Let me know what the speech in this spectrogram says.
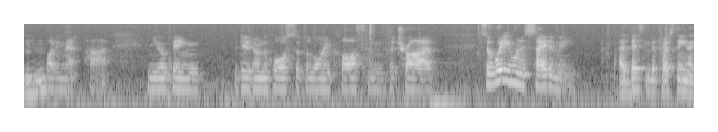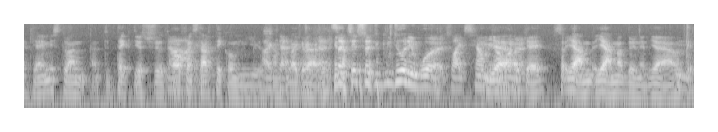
Mhm. embodying that part. And you're being the dude on the horse with the loincloth and the tribe. So what do you want to say to me? Uh, basically, the first thing that came is to un- uh, to take your shirt Ah, off and start tickling you, Okay, something like okay. that. So, just, so you do it in words, like tell me. I yeah. Okay. So yeah, I'm, yeah, I'm not doing it. Yeah. Mm. Okay.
